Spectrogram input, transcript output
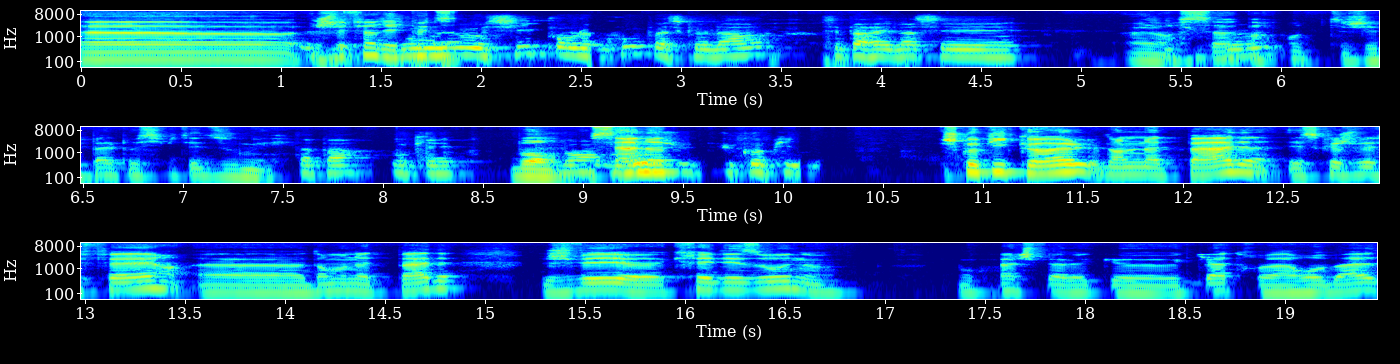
Euh, je vais faire des petits. aussi pour le coup, parce que là, c'est pareil. Là, c'est alors ça, par contre, j'ai pas la possibilité de zoomer. T'as pas? Ok. Bon, c'est un. Tu, copies. Je copie-colle dans le notepad. Et ce que je vais faire euh, dans mon notepad, je vais euh, créer des zones. Donc là, je fais avec euh, 4 arrobas.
